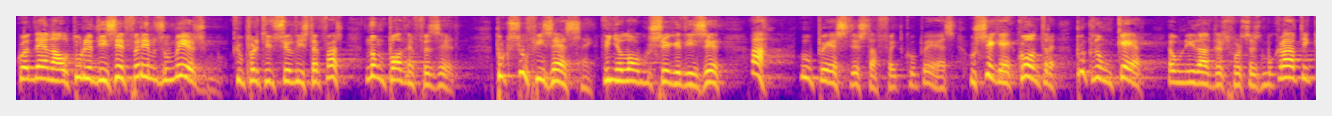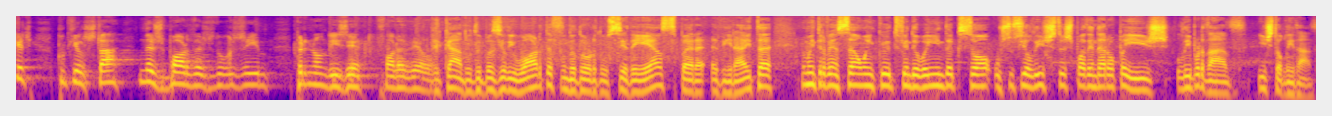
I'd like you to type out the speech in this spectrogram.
quando é na altura dizer faremos o mesmo que o Partido Socialista faz, não podem fazer. Porque se o fizessem, vinha logo o Chega dizer: ah, o PSD está feito com o PS. O Chega é contra, porque não quer a unidade das forças democráticas, porque ele está nas bordas do regime, para não dizer fora dele. Recado de Basílio Horta, fundador do CDS, para a direita, numa intervenção em que defendeu ainda que só os socialistas podem dar ao país liberdade e estabilidade.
